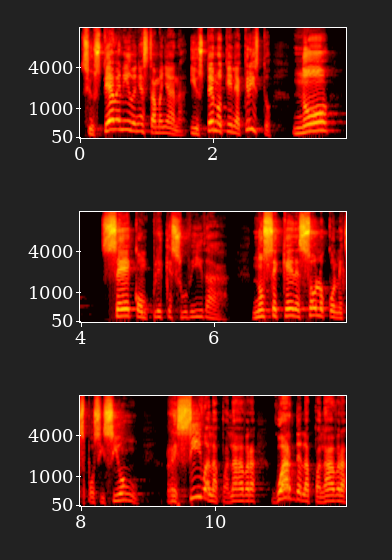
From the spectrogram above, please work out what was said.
si usted ha venido en esta mañana y usted no tiene a Cristo, no se complique su vida. No se quede solo con exposición. Reciba la palabra, guarde la palabra,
